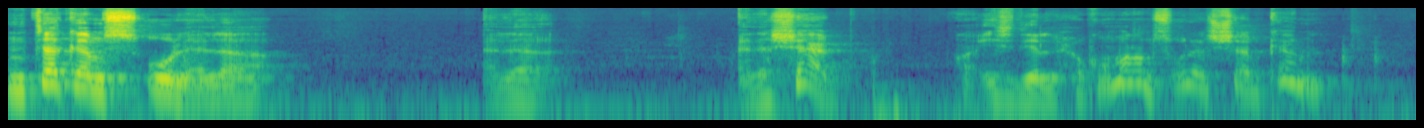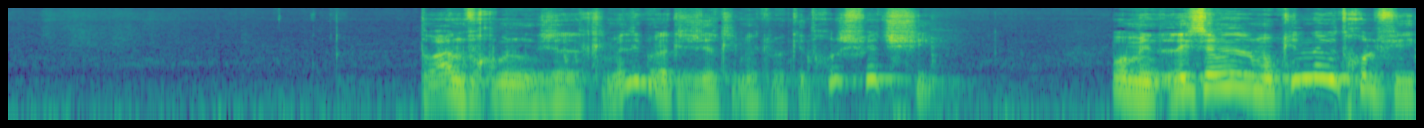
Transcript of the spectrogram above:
انت كمسؤول على على على شعب رئيس ديال الحكومة راه مسؤول على الشعب كامل. طبعا فوق من جلاله الملك ولكن جلاله الملك ما كيدخلش في هذا الشيء. ومن ليس من الممكن إنه يدخل فيه.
